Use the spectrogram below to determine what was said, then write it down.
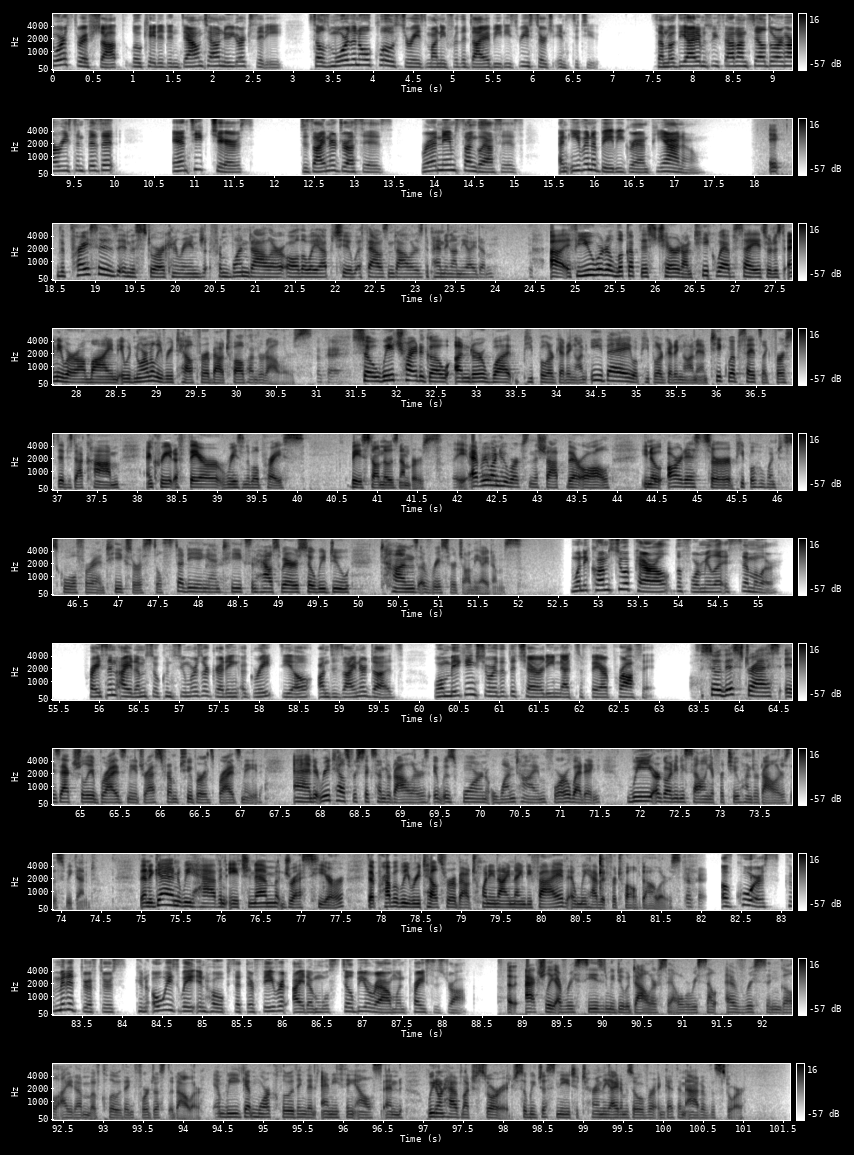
Pure Thrift Shop, located in downtown New York City, sells more than old clothes to raise money for the Diabetes Research Institute. Some of the items we found on sale during our recent visit antique chairs, designer dresses, brand name sunglasses, and even a baby grand piano. It, the prices in the store can range from $1 all the way up to $1,000 depending on the item. Uh, if you were to look up this chair at antique websites or just anywhere online, it would normally retail for about $1,200. Okay. So we try to go under what people are getting on eBay, what people are getting on antique websites like firstdibs.com, and create a fair, reasonable price based on those numbers. Okay. Everyone who works in the shop, they're all, you know, artists or people who went to school for antiques or are still studying okay. antiques and housewares. So we do tons of research on the items. When it comes to apparel, the formula is similar. Price an item so consumers are getting a great deal on designer duds while making sure that the charity nets a fair profit. So this dress is actually a bridesmaid dress from Two Birds Bridesmaid and it retails for $600. It was worn one time for a wedding. We are going to be selling it for $200 this weekend. Then again, we have an H&M dress here that probably retails for about $29.95 and we have it for $12. Okay. Of course, committed thrifters can always wait in hopes that their favorite item will still be around when prices drop. Uh, actually, every season we do a dollar sale where we sell every single item of clothing for just a dollar. And we get more clothing than anything else, and we don't have much storage, so we just need to turn the items over and get them out of the store.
